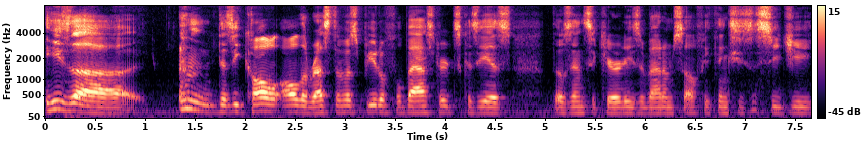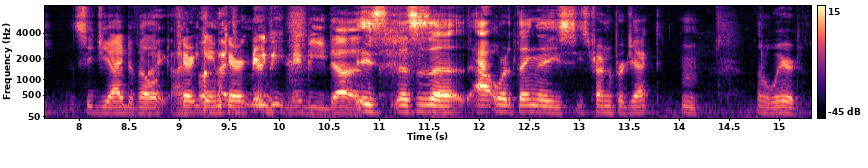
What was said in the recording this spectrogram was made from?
He's uh, does he call all the rest of us beautiful bastards because he has those insecurities about himself? He thinks he's a CG CGI developed I- I- game I- character. Maybe maybe he does. He's, this is a outward thing that he's he's trying to project. Hmm. A little weird.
